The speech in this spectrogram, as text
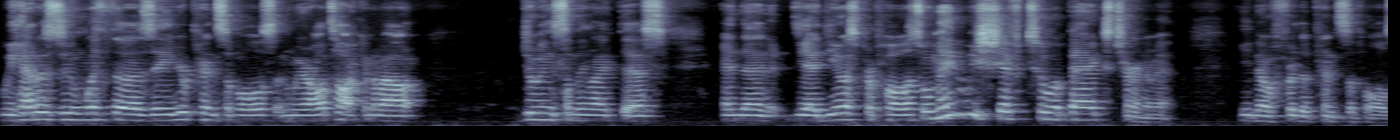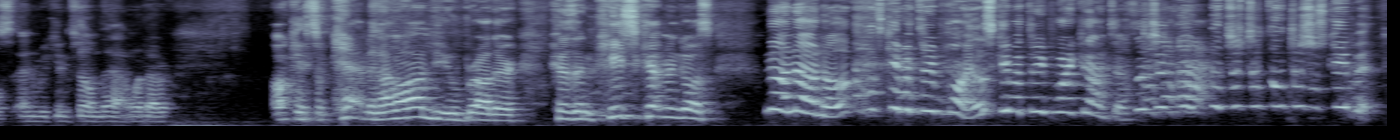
we had a Zoom with the Xavier principals, and we were all talking about doing something like this. And then the idea was proposed. Well, maybe we shift to a bags tournament, you know, for the principals, and we can film that, whatever. Okay, so Ketman, I'm on to you, brother, because then Casey Ketman goes, no, no, no, let's keep it three point. Let's keep it three point contest. Let's just, let's just, let's just keep it.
